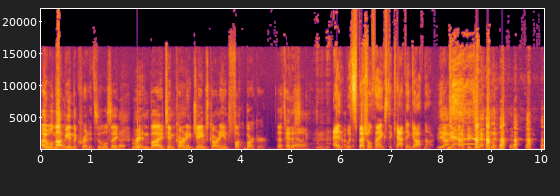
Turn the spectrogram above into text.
i will not be in the credits it'll say written by tim carney james carney and fuck barker that's what And it'll L. say. And with special thanks to Captain Gothnog. Yeah, yeah, exactly.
